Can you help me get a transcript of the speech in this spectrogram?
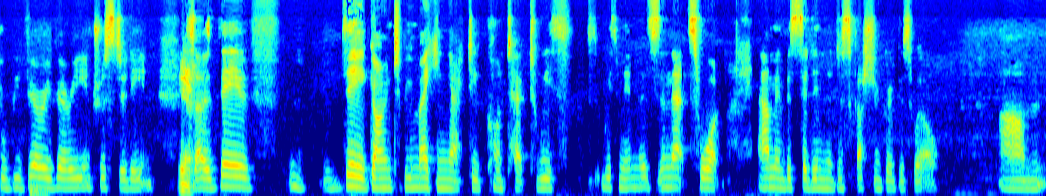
will be very, very interested in. Yeah. So they've they're going to be making active contact with with members, and that's what our members said in the discussion group as well. Um,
